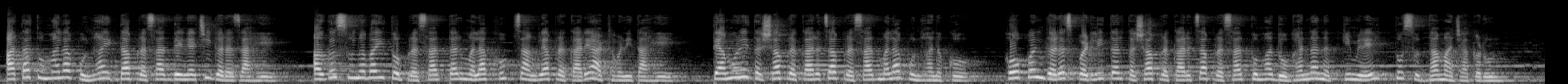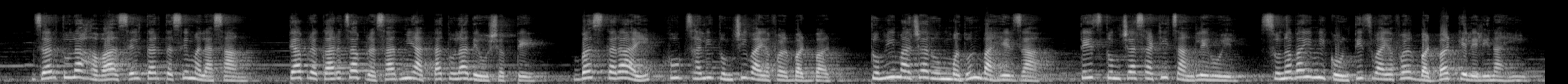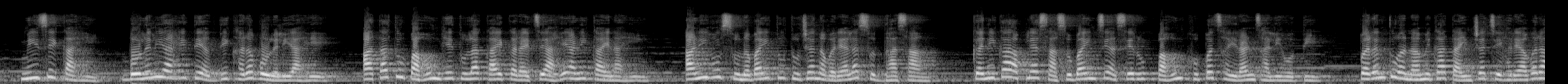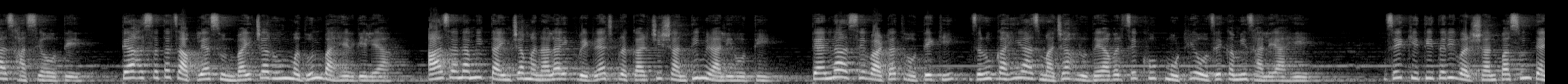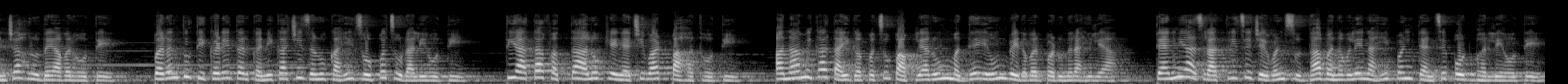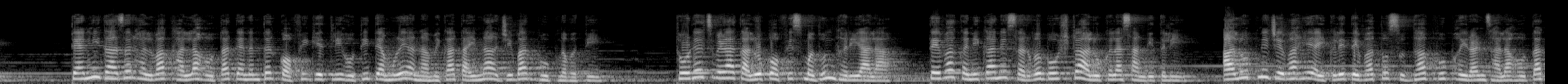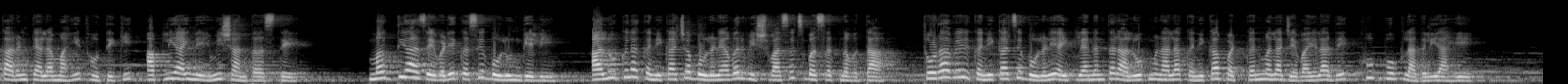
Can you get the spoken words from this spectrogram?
आता तुम्हाला पुन्हा एकदा प्रसाद देण्याची गरज आहे. अगं सुनबाई तो प्रसाद तर मला खूप चांगल्या प्रकारे आठवणीत आहे. त्यामुळे तशा प्रकारचा प्रसाद मला पुन्हा नको. हो पण गरज पडली तर तशा प्रकारचा प्रसाद तुम्हा दोघांना नक्की मिळेल तो सुद्धा माझ्याकडून. जर तुला हवा असेल तर तसे मला सांग. त्या प्रकारचा प्रसाद मी आत्ता तुला देऊ शकते. बस करा आई खूप झाली तुमची वायफळ बडबड. तुम्ही माझ्या रूममधून बाहेर जा. तेच तुमच्यासाठी चांगले होईल. सुनबाई मी कोणतीच वायफळ बडबड केलेली नाही. मी जे काही बोलली आहे ते अगदी खरं बोलली आहे. आता तू पाहून घे तुला काय करायचे आहे आणि काय नाही. आणि हो सुनबाई तू तुझ्या नवऱ्याला सुद्धा सांग. कनिका आपल्या सासूबाईंचे असे रूप पाहून खूपच हैराण झाली होती. परंतु अनामिका ताईंच्या चेहऱ्यावर आज हास्य होते. त्या हसतच आपल्या सुनबाईच्या रूम मधून बाहेर गेल्या. आज अनामिक ताईंच्या मनाला एक वेगळ्याच प्रकारची शांती मिळाली होती. त्यांना असे वाटत होते की जणू काही आज माझ्या हृदयावरचे खूप मोठे ओझे कमी झाले आहे. जे कितीतरी वर्षांपासून त्यांच्या हृदयावर होते. परंतु तिकडे तर कनिकाची जणू काही झोपच उडाली होती. ती आता फक्त आलोक येण्याची वाट पाहत होती. अनामिका ताई गपचूप आपल्या रूममध्ये येऊन बेडवर पडून राहिल्या. त्यांनी आज रात्रीचे जेवण सुद्धा बनवले नाही पण त्यांचे पोट भरले होते. त्यांनी गाजर हलवा खाल्ला होता त्यानंतर कॉफी घेतली होती त्यामुळे अनामिका ताईंना अजिबात भूक नव्हती. थोड्याच वेळात आलोक ऑफिसमधून घरी आला. तेव्हा कनिकाने सर्व गोष्ट आलोकला सांगितली. आलोकने जेव्हा हे ऐकले तेव्हा तो सुद्धा खूप हैराण झाला होता कारण त्याला माहीत होते की आपली आई नेहमी शांत असते. मग ती आज एवढे कसे बोलून गेली? आलोकला कनिकाच्या बोलण्यावर विश्वासच बसत नव्हता. थोडा वेळ कनिकाचे बोलणे ऐकल्यानंतर आलोक म्हणाला कनिका पटकन मला जेवायला दे. खूप भूक लागली आहे.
